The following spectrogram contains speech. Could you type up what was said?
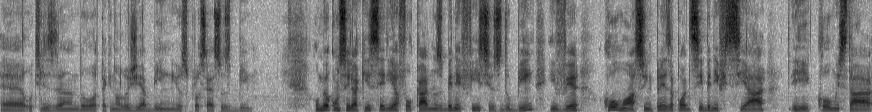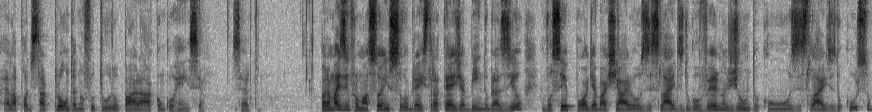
é, utilizando a tecnologia BIM e os processos BIM. O meu conselho aqui seria focar nos benefícios do BIM e ver como a sua empresa pode se beneficiar e como está, ela pode estar pronta no futuro para a concorrência, certo? Para mais informações sobre a estratégia BIM do Brasil, você pode abaixar os slides do governo junto com os slides do curso.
